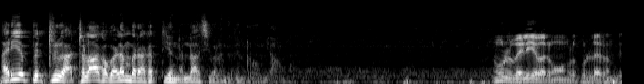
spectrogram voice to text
அறியப்பெற்று ஆற்றலாக வளம் வர அகத்தியன் நல்லாசி வழங்குகின்றோம் யாம். நூல் வெளியே வரும் உங்களுக்குள்ளே இருந்து.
